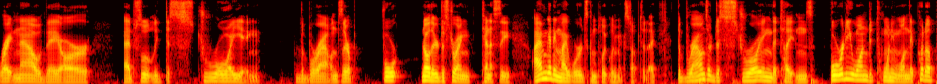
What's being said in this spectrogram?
right now, they are absolutely destroying the Browns. They're four. No, they're destroying Tennessee. I'm getting my words completely mixed up today. The Browns are destroying the Titans 41 to 21. They put up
